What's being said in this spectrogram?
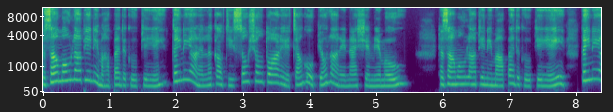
တစောင်းမုံလာပြည့်နေမှာပန့်တကူပြင်းရင်တိန်းနေရတဲ့လက်ကောက်ကြီးဆုံးရှုံးသွားတဲ့အကြောင်းကိုပြောလာတဲ့နိုင်ရှင်မြင်မှုတစောင်းမုံလာပြည့်နေမှာပန့်တကူပြင်းရင်တိန်းနေရ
